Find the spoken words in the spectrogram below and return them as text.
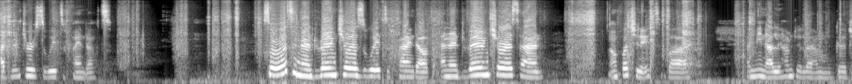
adventurous way to find out. So what's an adventurous way to find out. An adventurous and unfortunate but i mean alhamdulillah i'm good.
